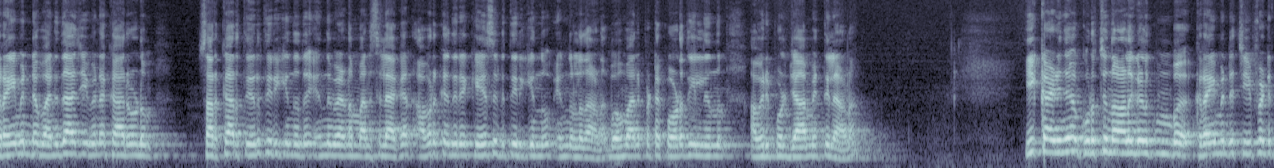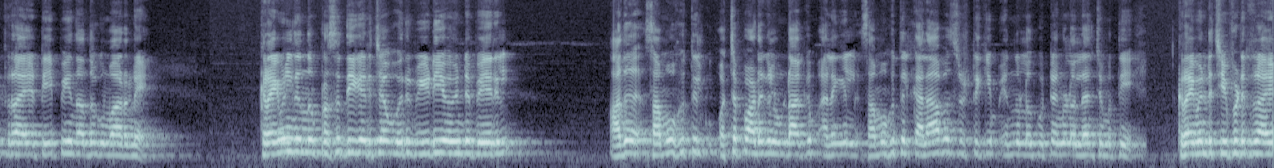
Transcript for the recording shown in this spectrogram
ക്രൈമിന്റെ വനിതാ ജീവനക്കാരോടും സർക്കാർ തീർത്തിരിക്കുന്നത് എന്ന് വേണം മനസ്സിലാക്കാൻ. അവർക്കെതിരെ കേസെടുത്തിരിക്കുന്നു എന്നുള്ളതാണ്. ബഹുമാനപ്പെട്ട കോടതിയിൽ നിന്നും അവരിപ്പോൾ ജാമ്യത്തിലാണ്. ഈ കഴിഞ്ഞ കുറച്ച് നാളുകൾക്ക് മുമ്പ് ക്രൈമിന്റെ ചീഫ് എഡിറ്ററായ ടി പി നന്ദകുമാറിനെ ക്രൈമിൽ നിന്നും പ്രസിദ്ധീകരിച്ച ഒരു വീഡിയോവിന്റെ പേരിൽ അത് സമൂഹത്തിൽ ഒച്ചപ്പാടുകൾ ഉണ്ടാക്കും അല്ലെങ്കിൽ സമൂഹത്തിൽ കലാപം സൃഷ്ടിക്കും എന്നുള്ള കുറ്റങ്ങളെല്ലാം ചുമത്തി ക്രൈമിന്റെ ചീഫ് എഡിറ്ററായ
